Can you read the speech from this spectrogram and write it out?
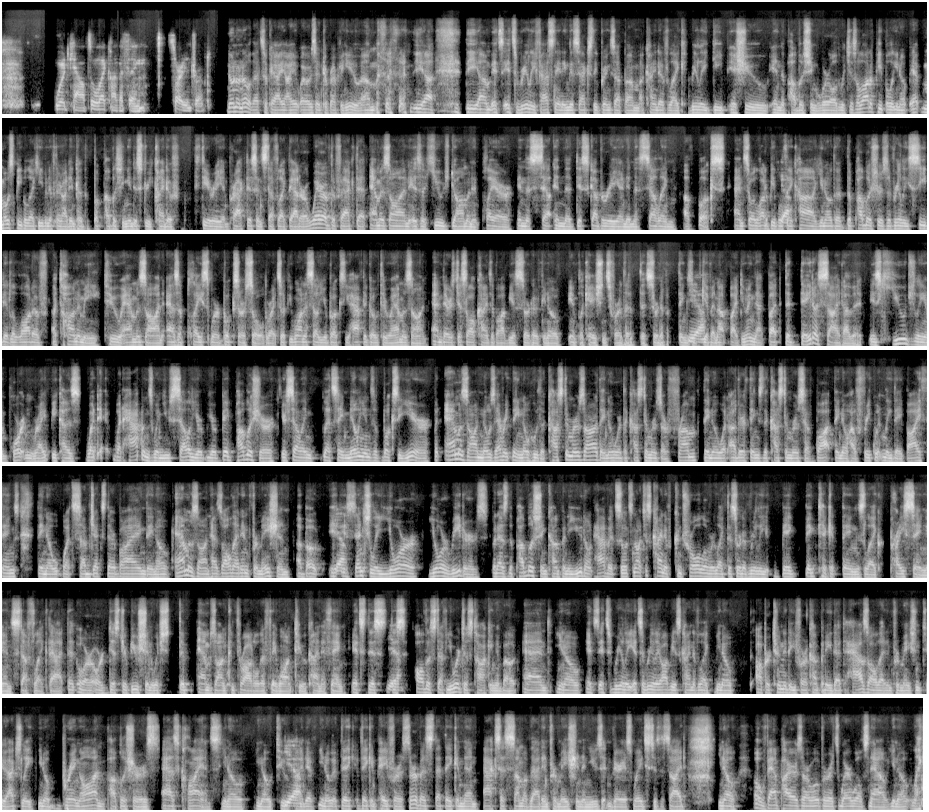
word counts all that kind of thing. Sorry to interrupt no, no, no. That's okay. I, I, I was interrupting you. Um, the uh, the um, it's it's really fascinating. This actually brings up um, a kind of like really deep issue in the publishing world, which is a lot of people. You know, eh, most people like even if they're not into the book publishing industry, kind of theory and practice and stuff like that, are aware of the fact that Amazon is a huge dominant player in the se- in the discovery and in the selling of books. And so a lot of people yeah. think, huh, you know, the the publishers have really ceded a lot of autonomy to Amazon as a place where books are sold, right? So if you want to sell your books, you have to go through Amazon. And there's just all kinds of obvious sort of, you know, implications for the, the sort of things yeah. you've given up by doing that. But the data side of it is hugely important, right? Because what what happens when you sell your, your big publisher, you're selling, let's say, millions of books a year, but Amazon knows everything. They know who the customers are. They know where the customers are from. They know what other things the customers have bought. They know how frequently they buy things. They know what subjects they're buying. They know Amazon has all that information about yeah. essentially your your readers. But as the publishing company, you don't have it. So it's not just kind of control over like the sort of really big big ticket things like pricing and stuff like that, that or or distribution, which the Amazon can throttle if they want to, kind of thing. It's this yeah. this all the stuff you were just talking about, and you know, it's it's really it's a really obvious kind of like you know opportunity for a company that has all that information to actually you know bring on publishers as clients you know you know to yeah. kind of you know if they if they can pay for a service that they can then access some of that information and use it in various ways to decide you know oh vampires are over it's werewolves now you know like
